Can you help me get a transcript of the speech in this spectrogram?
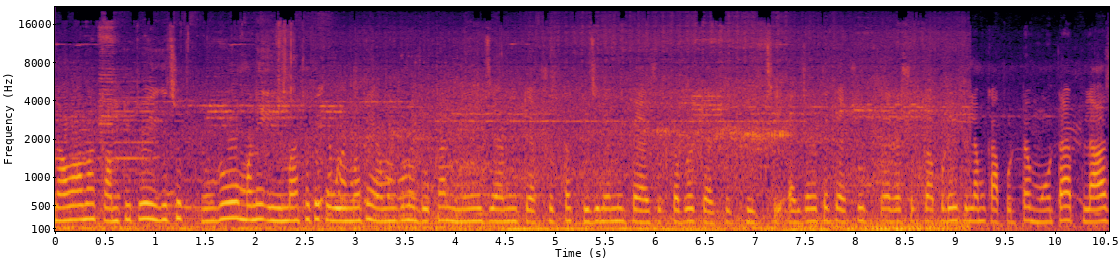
নাও, আমার কমপ্লিট হয়ে গেছে পুরো মানে এই মাথা থেকে ওই মাথায় এমন কোনো দোকান নেই যে আমি ট্যাক্সুটটা খুঁজে নিয়ে আমি প্যারাশুট কাপড়ের ট্যাক্সুট খুঁজছি। এক জায়গাতে ট্যাক্সুট প্যারাশুট কাপড়ের পেলাম, কাপড়টা মোটা প্লাস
